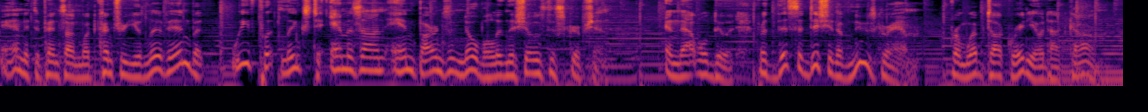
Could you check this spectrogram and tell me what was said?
and it depends on what country you live in, but we've put links to Amazon and Barnes & Noble in the show's description. And that will do it for this edition of Newsgram from webtalkradio.com.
